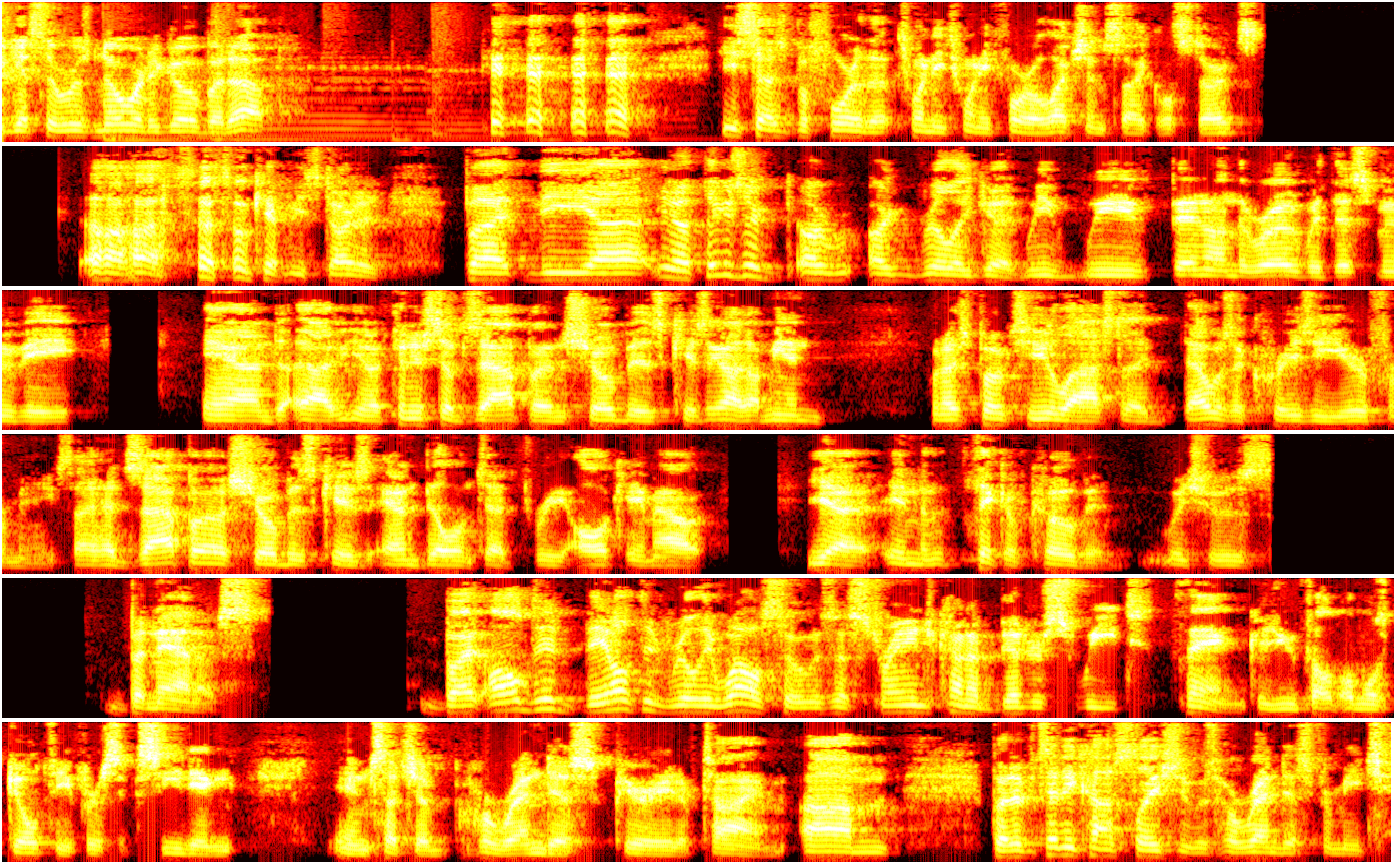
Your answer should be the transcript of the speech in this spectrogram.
I guess there was nowhere to go but up. he says before the 2024 election cycle starts. Uh, don't get me started. But the uh, you know things are, are, are really good. We've we've been on the road with this movie, and uh, you know finished up Zappa and Showbiz Kids. God, I mean, when I spoke to you last, I, that was a crazy year for me. So I had Zappa, Showbiz Kids, and Bill and Ted Three all came out. Yeah, in the thick of COVID, which was bananas but all did they all did really well. So it was a strange kind of bittersweet thing because you felt almost guilty for succeeding in such a horrendous period of time. Um, but if it's any consolation, it was horrendous for me too.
